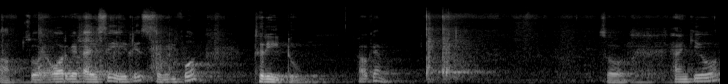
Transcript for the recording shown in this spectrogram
uh, so OR gate IC it is 7432 okay so thank you all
